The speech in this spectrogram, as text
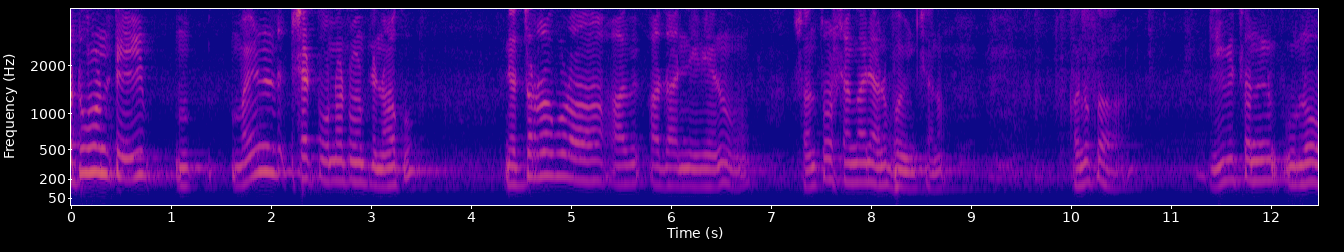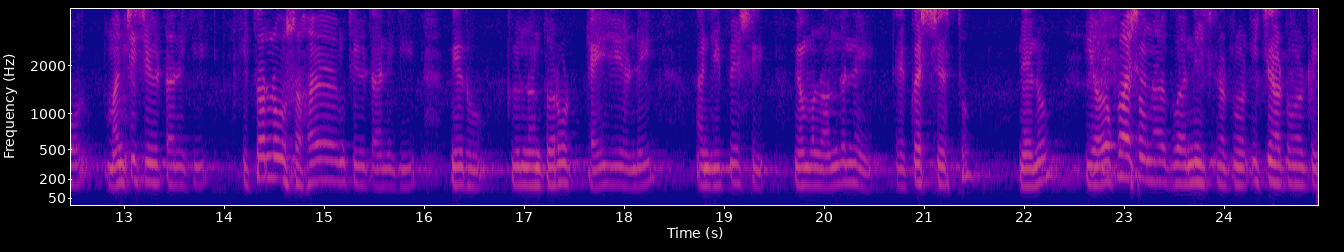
అటువంటి మైండ్ సెట్ ఉన్నటువంటి నాకు నిద్రలో కూడా అవి దాన్ని నేను సంతోషంగానే అనుభవించాను. కనుక జీవితంలో మంచి చేయటానికి ఇతరులకు సహాయం చేయటానికి మీరు వీళ్ళంతవరకు ట్రై చేయండి. అని చెప్పేసి మిమ్మల్ని అందరినీ రిక్వెస్ట్ చేస్తూ నేను ఈ అవకాశం నాకు అందించినటువంటి ఇచ్చినటువంటి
